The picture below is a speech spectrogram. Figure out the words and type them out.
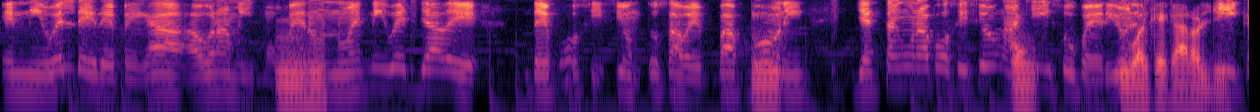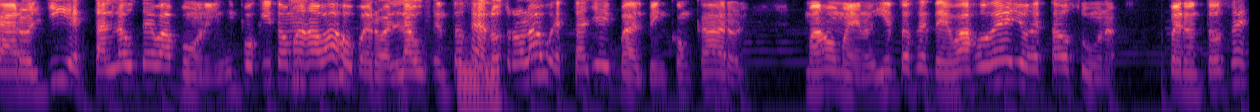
en nivel de, de pegar ahora mismo, pero no es nivel ya de, posición. Tú sabes, Bad Bunny ya está en una posición aquí superior. Igual que Carol G. Y Carol G está al lado de Bad Bunny, un poquito más abajo, pero al lado. Entonces, al otro lado está J Balvin con Carol, más o menos. Y entonces, debajo de ellos está Osuna. Pero entonces,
